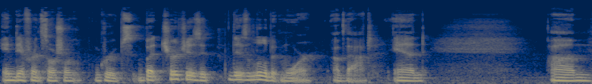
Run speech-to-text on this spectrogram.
in different social groups. But churches it there's a little bit more of that. And um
